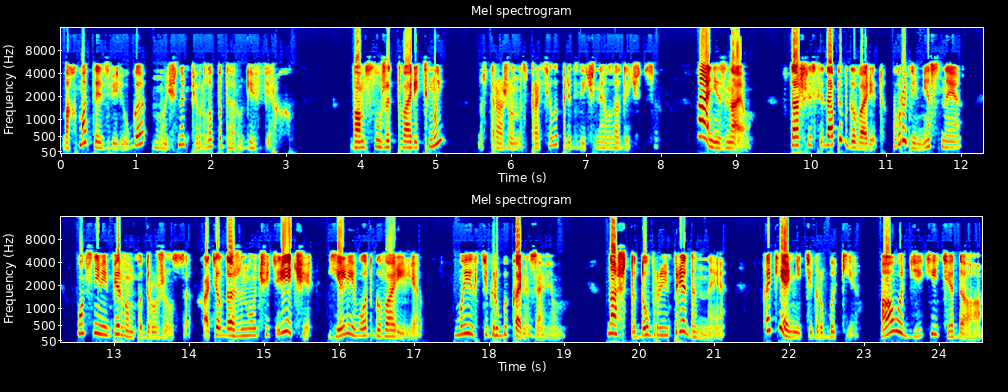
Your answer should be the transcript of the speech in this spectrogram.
Лохматая зверюга мощно перла по дороге вверх. «Вам служит твари тьмы?» – настороженно спросила предвечная владычица. «А, не знаю. Старший следопыт говорит, вроде местные. Он с ними первым подружился, хотел даже научить речи, еле его отговорили. Мы их тигробыками зовем. Наши-то добрые и преданные. Какие они тигробыки? А вот дикие те да.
